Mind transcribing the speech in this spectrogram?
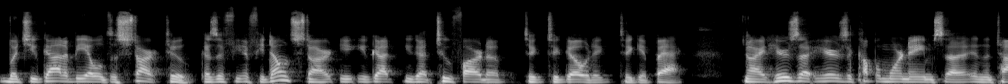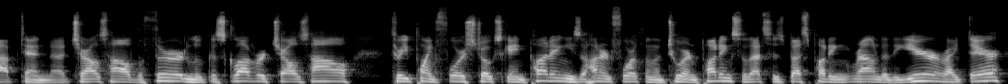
but you've got to be able to start too. Because if you, if you don't start, you, have got you got too far to to to go to to get back. All right, here's a here's a couple more names uh, in the top ten: uh, Charles Howell III, Lucas Glover, Charles Howell. 3.4 strokes gained putting. He's 104th on the tour in putting, so that's his best putting round of the year right there.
